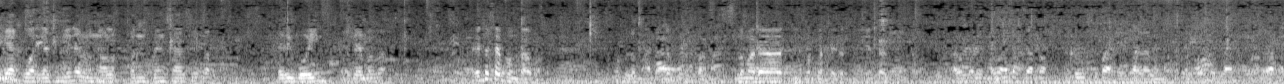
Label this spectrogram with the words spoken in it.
pihak keluarga sendiri menolak kompensasi Pak dari Boeing seperti apa Pak? Itu saya belum tahu, Pak. Belum ada informasi. Belum ada informasi belum tahu. Kalau boleh tahu ada berapa kru Pak di dalam berapa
